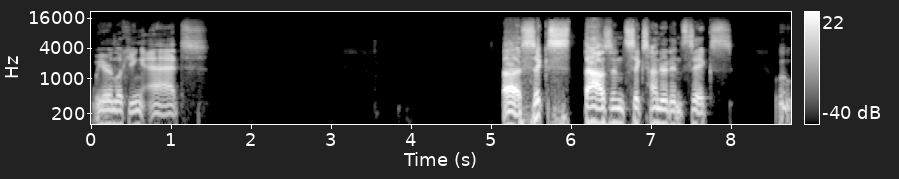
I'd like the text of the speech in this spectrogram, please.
we are looking at uh 6606 ooh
